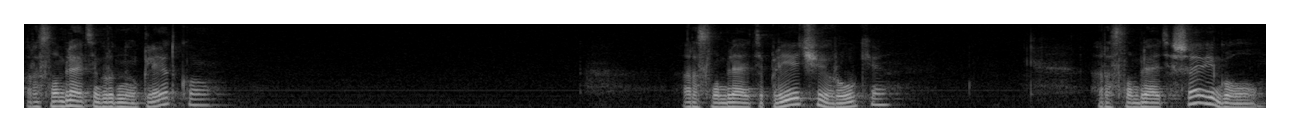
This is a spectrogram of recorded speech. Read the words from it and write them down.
Расслабляйте грудную клетку. Расслабляйте плечи, руки. Расслабляйте шею и голову.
